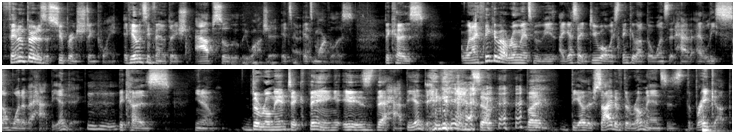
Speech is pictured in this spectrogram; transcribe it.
Phantom Thread is a super interesting point. If you haven't seen Phantom Thread, you should absolutely watch it. It's it's marvelous because when I think about romance movies, I guess I do always think about the ones that have at least somewhat of a happy ending mm-hmm. because you know the romantic thing is the happy ending. And so but the other side of the romance is the breakup.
